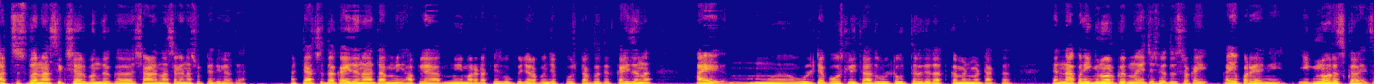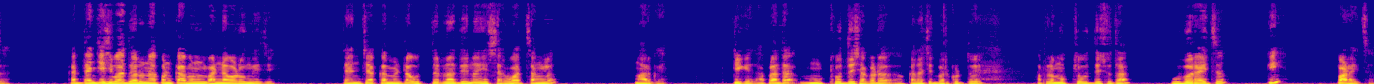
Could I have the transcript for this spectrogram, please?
आजचं सुद्धा नाशिक शहर बंद शाळांना सगळ्यांना सुट्ट्या दिल्या होत्या. आणि त्यात सुद्धा काही जण आता मी आपल्या मी मराठा फेसबुक पेजवर आपण जे पोस्ट टाकतो त्यात काही जण आहे उलट्या पोस्ट लिहितात उलट उत्तर देतात कमेंटमेंट टाकतात. त्यांना आपण इग्नोर करणं याच्याशिवाय दुसरा काही काही पर्याय नाही. इग्नोरच करायचं. कारण त्यांच्याशी वाद घालून आपण का म्हणून भांडणं वाढवून घ्यायचे? त्यांच्या कमेंटला उत्तर न देणं हे सर्वात चांगलं मार्ग आहे. ठीक आहे आपण आता मुख्य उद्देशाकडं कदाचित भरकटतोय. आपला मुख्य उद्देश होता उभं राहायचं की पाडायचं.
